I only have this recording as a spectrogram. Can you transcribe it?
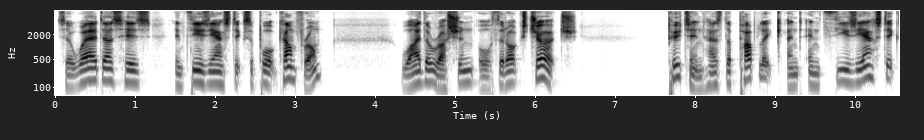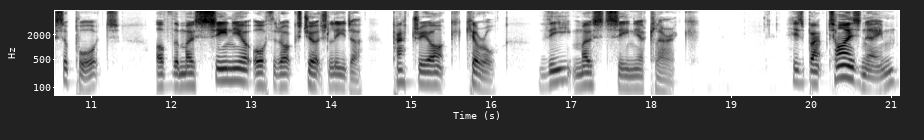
So, where does his enthusiastic support come from? Why, the Russian Orthodox Church. Putin has the public and enthusiastic support of the most senior Orthodox Church leader, Patriarch Kirill, the most senior cleric. His baptized name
